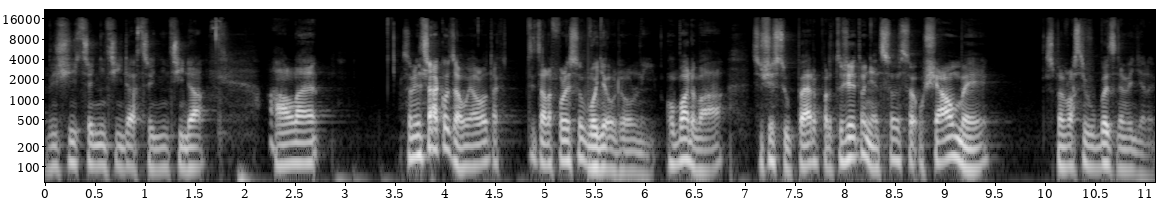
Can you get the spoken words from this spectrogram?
vyšší střední třída, střední třída, ale co mě třeba jako zaujalo, tak ty telefony jsou voděodolný. Oba dva, což je super, protože je to něco, co u Xiaomi jsme vlastně vůbec neviděli.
